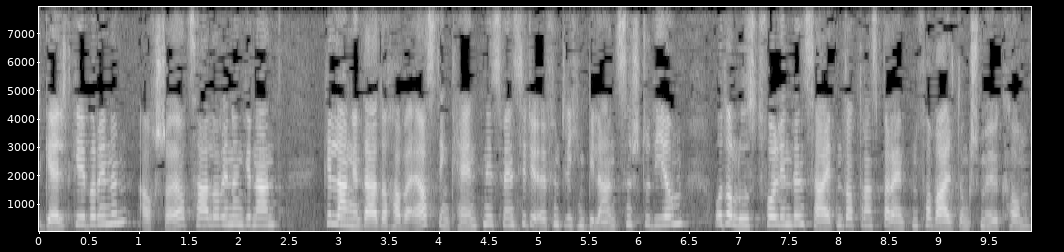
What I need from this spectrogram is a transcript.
Die Geldgeberinnen, auch Steuerzahlerinnen genannt, gelangen dadurch aber erst in Kenntnis, wenn sie die öffentlichen Bilanzen studieren oder lustvoll in den Seiten der transparenten Verwaltung schmökern.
